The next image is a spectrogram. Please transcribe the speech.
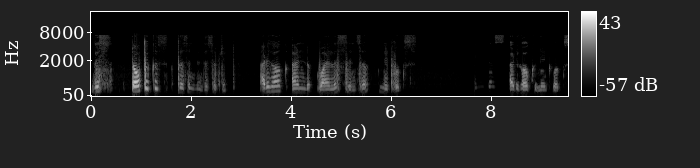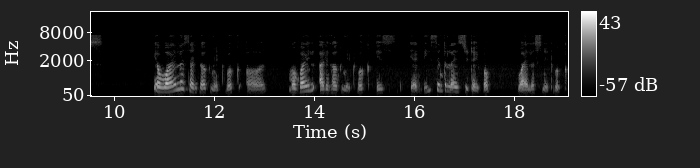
This topic is present in the subject ad hoc and wireless sensor networks. Wireless ad hoc networks. A wireless ad hoc network or mobile ad hoc network is a decentralized type of wireless network.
